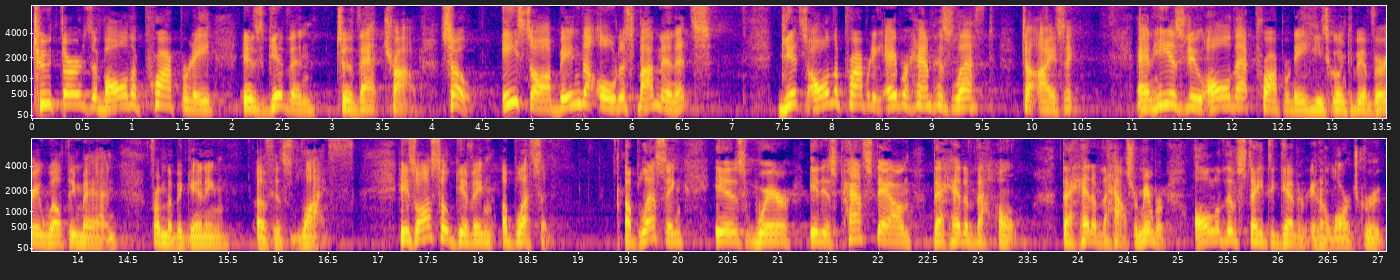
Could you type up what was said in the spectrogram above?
two thirds of all the property is given to that child. So Esau, being the oldest by minutes, gets all the property Abraham has left to Isaac, and he is due all that property. He's going to be a very wealthy man from the beginning of his life. He's also giving a blessing. A blessing is where it is passed down the head of the home, the head of the house. Remember, all of them stayed together in a large group.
